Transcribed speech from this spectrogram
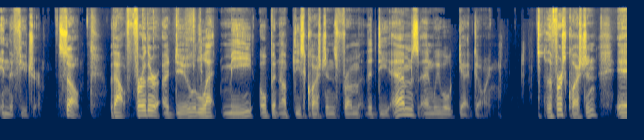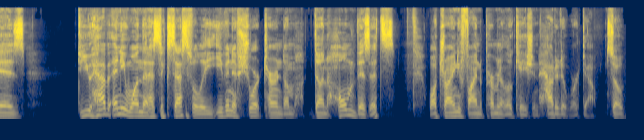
in the future. So, without further ado, let me open up these questions from the DMs and we will get going. The first question is Do you have anyone that has successfully, even if short term, done home visits while trying to find a permanent location? How did it work out? So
